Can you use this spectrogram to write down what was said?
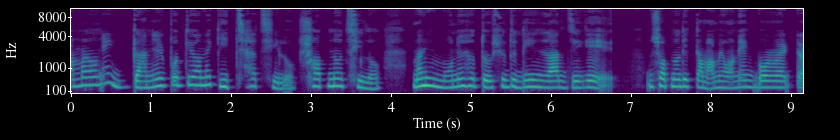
আমার অনেক গানের প্রতি অনেক ইচ্ছা ছিল, স্বপ্ন ছিল। মানে মনে হতো শুধু দিন রাত জেগে স্বপ্ন দেখতাম আমি অনেক বড় একটা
